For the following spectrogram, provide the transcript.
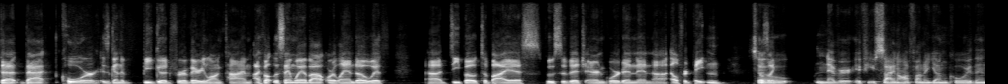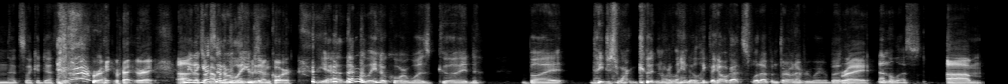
that that core is going to be good for a very long time. I felt the same way about Orlando with uh, Dipo, Tobias, Vucevic, Aaron Gordon, and uh, Elfrid Payton. So like- never if you sign off on a young core, then that's like a death wish. right, right, right. Uh, I mean, I guess that to the Lakers Orlando- young core. yeah, that Orlando core was good, but they just weren't good in Orlando. Like they all got split up and thrown everywhere. But right. nonetheless, Um,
